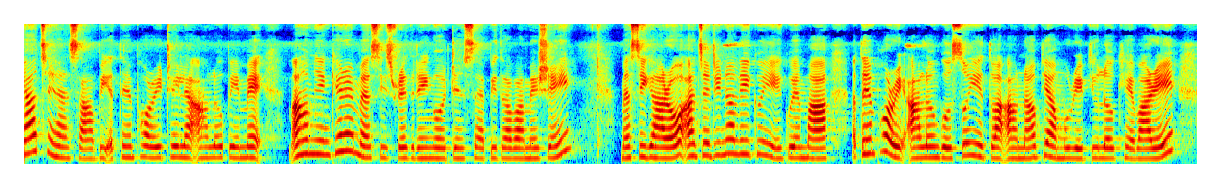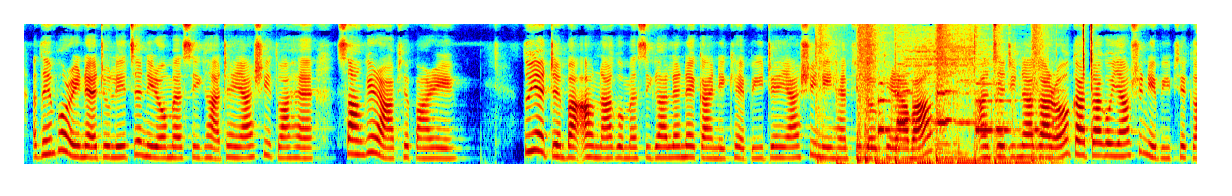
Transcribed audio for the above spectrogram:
ရားချင်ဟန်ဆောင်ပြီးအသင်းဖော်ရီထိတ်လန့်အားလုပ်ပေးမဲ့မအောင်မြင်ခဲ့တဲ့ Messi စထရေးသတင်းကိုတင်ဆက်ပေးသွားပါမယ်ရှင်မက်ဆီကတော့အာဂျင်တီးနားလိကွင်းရင်ကွင်းမှာအသင်းဖော်ရီအားလုံးကိုစိုးရင်သွားအောင်နောက်ပြောင်မှုတွေပြုလုပ်ခဲ့ပါတယ်အသင်းဖော်ရီနဲ့အတူလေးကျနေတော့မက်ဆီကတရားရှိသွားဟန်ဆောင်ခဲ့တာဖြစ်ပါတယ် သူ့ရဲ့တင်ပအောင်နာကိုမက်ဆီကလက်နဲ့ကိုင်းနေခဲ့ပြီးတရားရှိနေဟန်ပြုလုပ်ခဲ့တာပါအာဂျင်တီးနားကတော့ကာတာကိုရောက်ရှိနေပြီဖြစ်က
